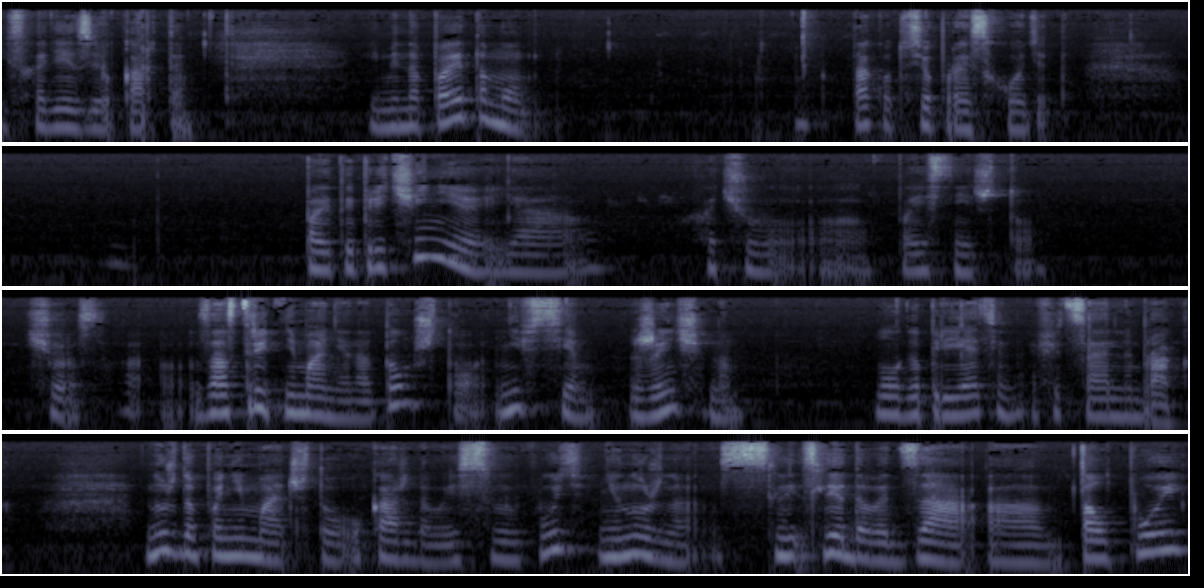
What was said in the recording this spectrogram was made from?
исходя из ее карты. Именно поэтому так вот все происходит. По этой причине я хочу э, пояснить, что еще раз э, заострить внимание на том, что не всем женщинам благоприятен официальный брак. Нужно понимать, что у каждого есть свой путь, не нужно следовать за а, толпой,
